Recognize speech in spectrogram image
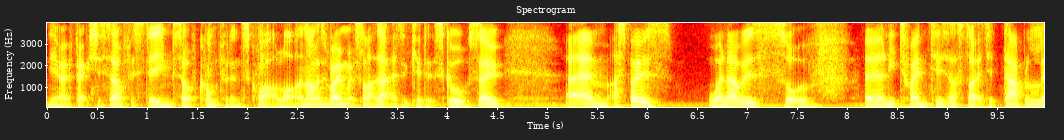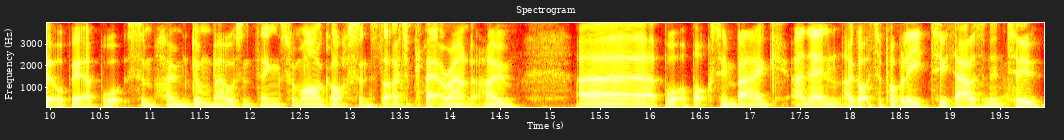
You know, it affects your self esteem, self confidence quite a lot. And I was very much like that as a kid at school. So um, I suppose when I was sort of early 20s, I started to dabble a little bit. I bought some home dumbbells and things from Argos and started to play around at home. Uh, bought a boxing bag. And then I got to probably 2002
